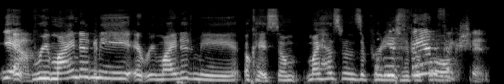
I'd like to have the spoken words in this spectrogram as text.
Yeah It reminded me. It reminded me. Okay, so my husband's a pretty Well, typical. fan fiction.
